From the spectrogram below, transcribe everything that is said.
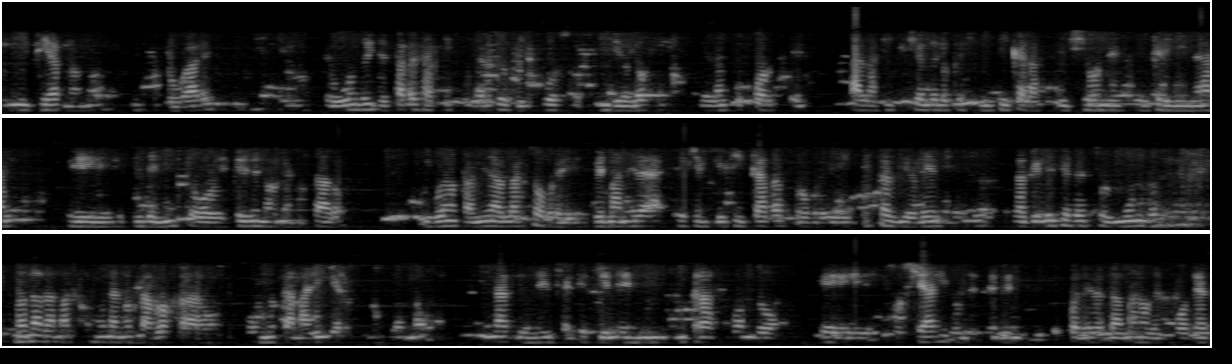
un infierno, ¿no? En estos lugares. Segundo, intentar desarticular esos discursos ideológicos que dan soporte a la ficción de lo que significa las prisiones, el criminal, eh, el delito, el crimen organizado y bueno, también hablar sobre, de manera ejemplificada sobre estas violencias, las violencias de estos mundos, no nada más como una nota roja o nota amarilla, sino una violencia que tiene un, trasfondo eh, social y donde se, ve, ver la mano del poder.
